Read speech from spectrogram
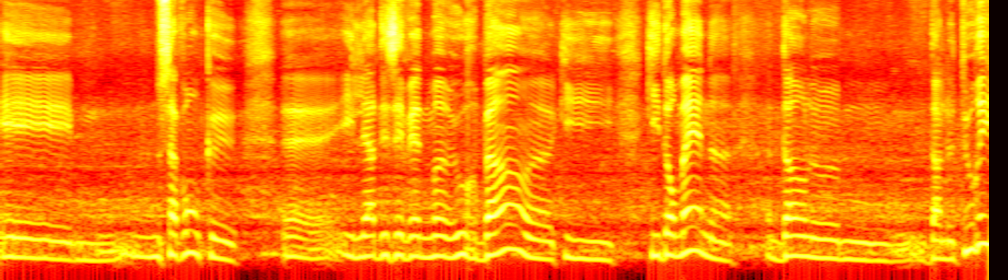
Et mm, nous savons qu'il euh, il y a des événements urbains qui, qui domènent dans le, dans le tourisme,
